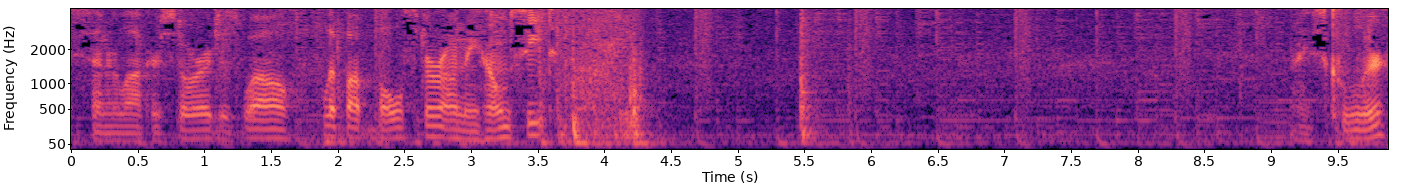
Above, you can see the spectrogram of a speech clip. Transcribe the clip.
Center locker storage as well. Flip up bolster on the helm seat. Nice cooler.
